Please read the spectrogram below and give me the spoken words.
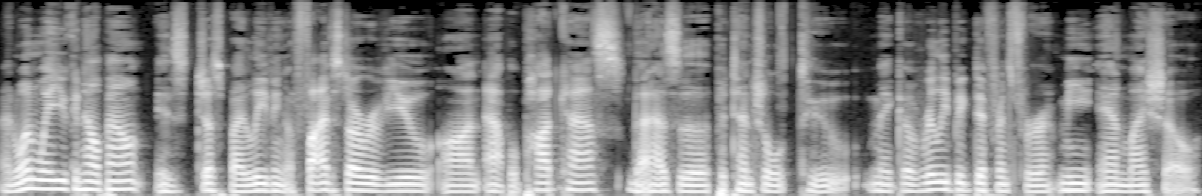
And one way you can help out is just by leaving a five star review on Apple Podcasts. That has the potential to make a really big difference for me and my show.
